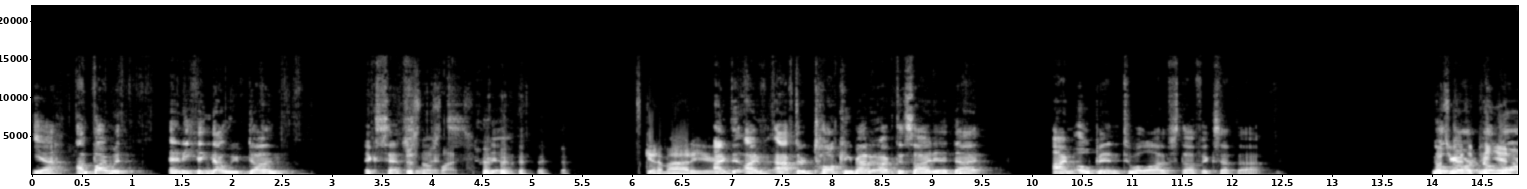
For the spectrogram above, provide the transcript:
Yeah, I'm fine with anything that we've done except Just no slants. Yeah. Let's get them out of here. I've, I've after talking about it, I've decided that I'm open to a lot of stuff except that. What's your War- opinion on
